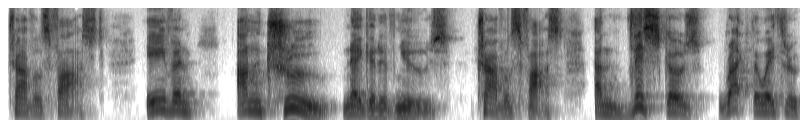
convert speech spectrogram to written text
travels fast. Even untrue negative news travels fast. And this goes right the way through.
